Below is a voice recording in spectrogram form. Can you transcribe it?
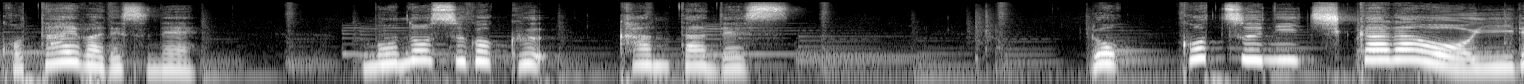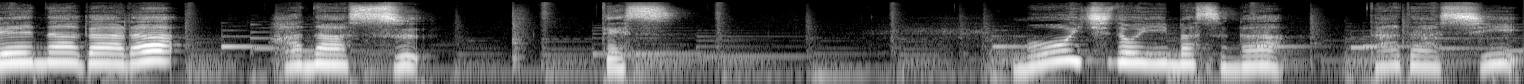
答えはですねものすごく簡単です。肋骨に力を入れながら話すです。もう一度言いますがただし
